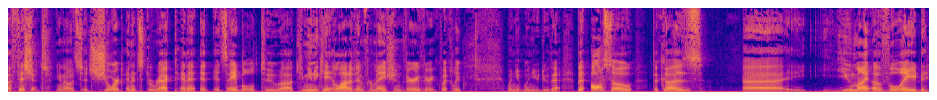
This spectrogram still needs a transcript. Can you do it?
efficient. You know, it's it's short and it's direct, and it, it it's able to uh, communicate a lot of information very very quickly when you when you do that. But also because uh, you might avoid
